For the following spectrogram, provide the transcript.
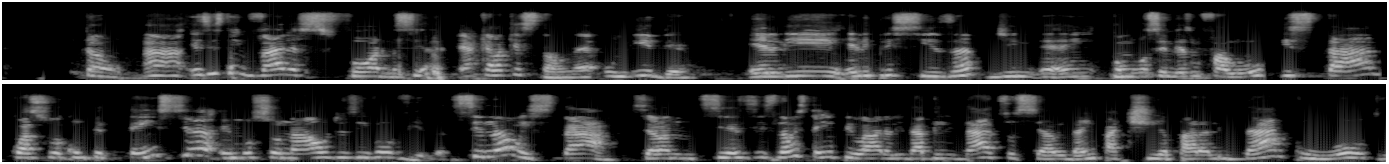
Então, ah, existem várias formas. É aquela questão, né? O líder, ele, ele precisa de, é, como você mesmo falou, estar com a sua competência emocional desenvolvida. Se não está, se ela se não tem o pilar ali da habilidade social e da empatia para lidar com o outro,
